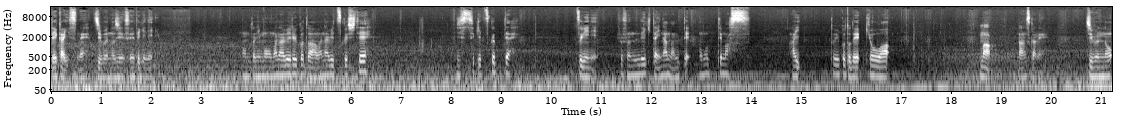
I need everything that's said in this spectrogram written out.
でかいですね。自分の人生的に。本当にもう学べることは学び尽くして実績作って次に進んでいきたいななんて思ってます。はい。ということで今日はまあなんすかね。自分の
